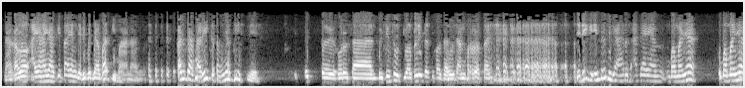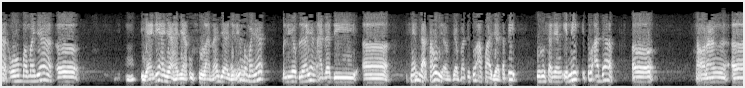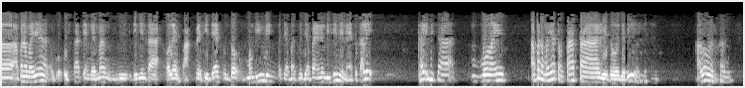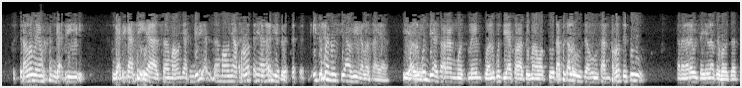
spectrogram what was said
Nah kalau ayah-ayah kita yang jadi pejabat gimana? Kan setiap hari ketemunya bisnis itu urusan bisnis itu jual beli berarti Pak Ustaz. Urusan perut. Jadi itu juga harus ada yang umpamanya umpamanya umpamanya uh, ya ini hanya hanya usulan aja. Jadi iya. umpamanya beliau-beliau yang ada di uh, saya nggak tahu ya jabat itu apa aja, tapi urusan yang ini itu ada uh, seorang uh, apa namanya ustadz yang memang diminta oleh Pak Presiden untuk membimbing pejabat-pejabat yang di sini. Nah itu kali kali bisa mulai apa namanya tertata gitu. Jadi kalau memang kalau memang nggak di nggak dikasih ya semaunya sendiri kan semaunya perutnya kan gitu. Itu manusiawi kalau saya. Iya, walaupun iya. dia seorang muslim, walaupun dia sholat lima waktu, tapi kalau udah urusan perut itu Kadang-kadang bisa hilang ya Pak Ustaz.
